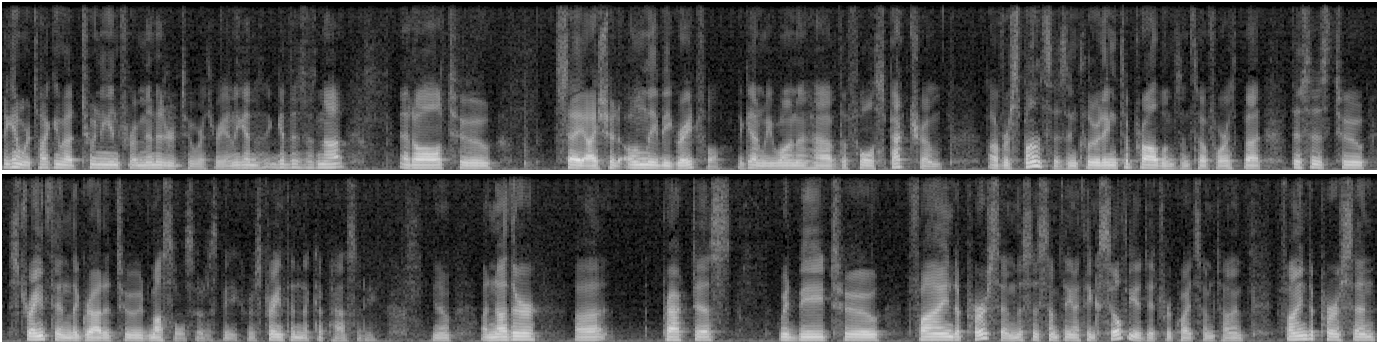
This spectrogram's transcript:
Again, we're talking about tuning in for a minute or two or three. And again, again this is not at all to say I should only be grateful. Again, we want to have the full spectrum of responses, including to problems and so forth, but this is to strengthen the gratitude muscle, so to speak, or strengthen the capacity. You know, another uh, practice would be to find a person. This is something I think Sylvia did for quite some time. Find a person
